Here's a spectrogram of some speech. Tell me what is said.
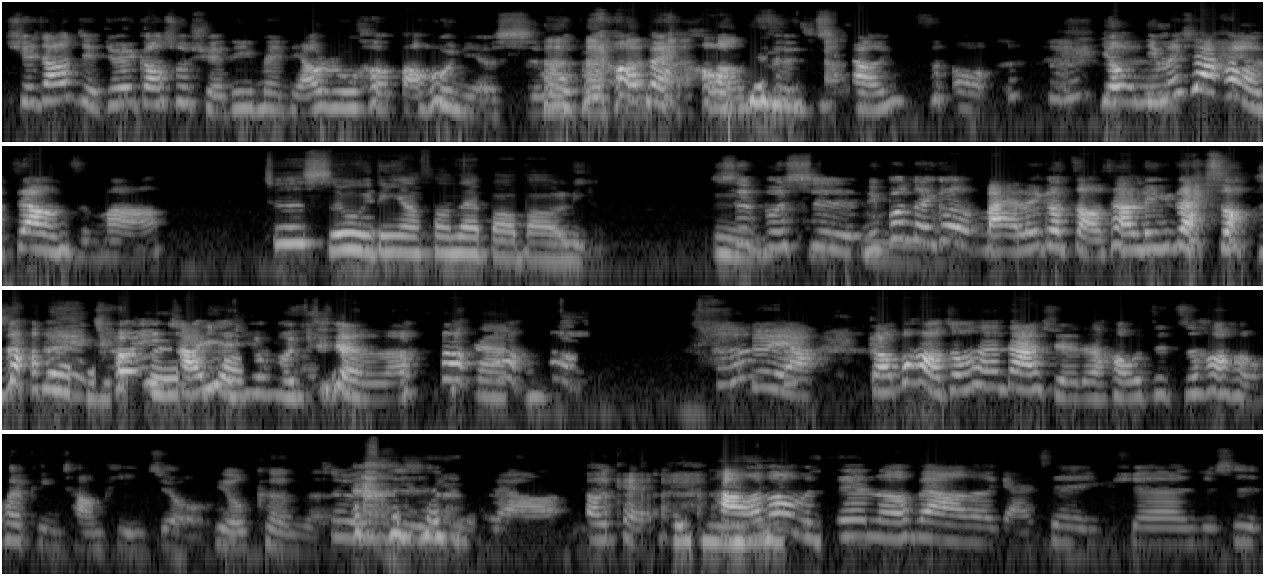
学长姐就会告诉学弟妹你要如何保护你的食物，不要被猴子抢走。有你们现在还有这样子吗？就是食物一定要放在包包里。嗯是不是？你不能够买了一个早餐拎在手上，就一眨眼就不见了。对呀、搞不好中山大学的猴子之后很会品尝啤酒。有可能。是不是？对啊，OK，好，那我们今天呢，非常的感谢宇轩，就是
